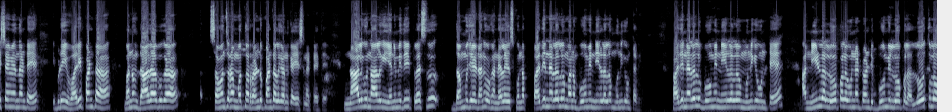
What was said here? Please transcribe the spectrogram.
విషయం ఏంటంటే ఇప్పుడు ఈ వరి పంట మనం దాదాపుగా సంవత్సరం మొత్తం రెండు పంటలు కనుక వేసినట్టయితే నాలుగు నాలుగు ఎనిమిది ప్లస్ దమ్ము చేయడానికి ఒక నెల వేసుకున్న పది నెలలు మన భూమి నీళ్ళలో మునిగి ఉంటుంది. పది నెలలు భూమి నీళ్ళలో మునిగి ఉంటే ఆ నీళ్ళ లోపల ఉన్నటువంటి భూమి లోపల లోతులో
